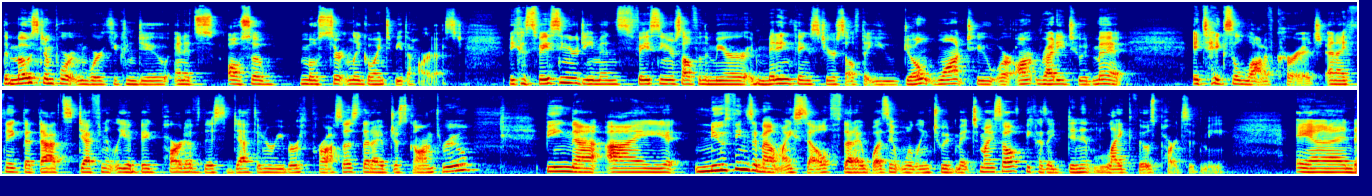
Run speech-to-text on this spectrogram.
the most important work you can do. And it's also most certainly going to be the hardest. Because facing your demons, facing yourself in the mirror, admitting things to yourself that you don't want to or aren't ready to admit, it takes a lot of courage. And I think that that's definitely a big part of this death and rebirth process that I've just gone through being that I knew things about myself that I wasn't willing to admit to myself because I didn't like those parts of me. And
